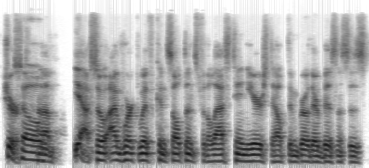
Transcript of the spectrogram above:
Sure. So um, yeah, so I've worked with consultants for the last 10 years to help them grow their businesses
